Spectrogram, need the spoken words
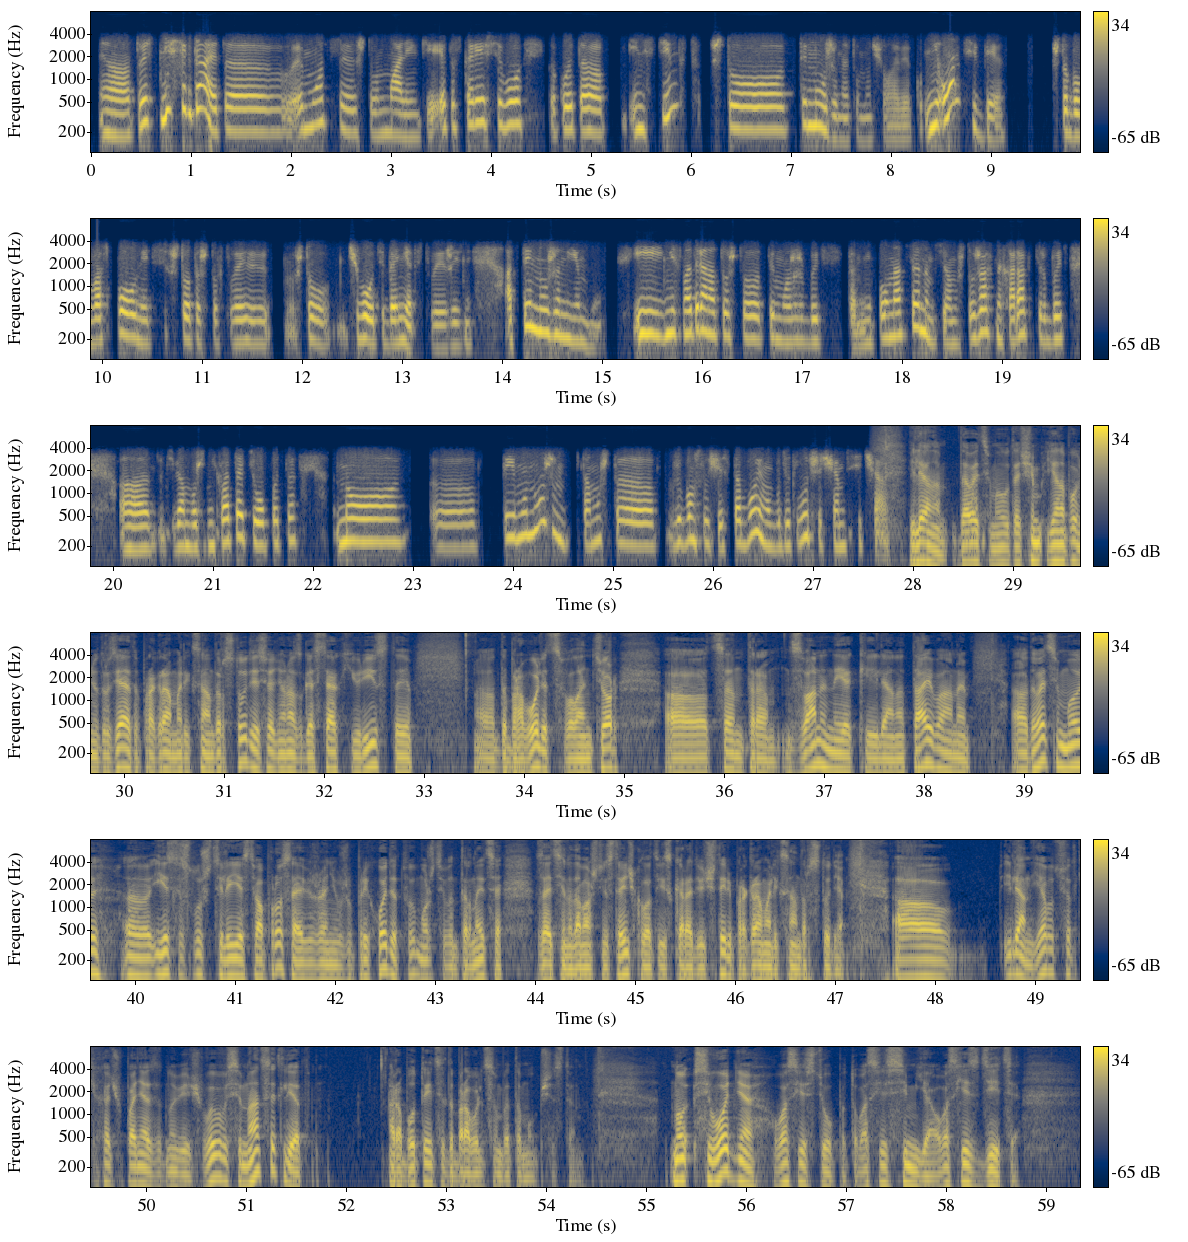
А, то есть не всегда это эмоции, что он маленький. Это, скорее всего, какой-то инстинкт, что ты нужен этому человеку. Не он тебе, чтобы восполнить что-то, что в твоей, что, чего у тебя нет в твоей жизни, а ты нужен ему. И несмотря на то, что ты можешь быть там неполноценным, все, может ужасный характер быть, э, у тебя может не хватать опыта, но э, ты ему нужен, потому что в любом случае с тобой ему будет лучше, чем сейчас. Ильяна, давайте мы уточним. Я напомню, друзья, это программа «Александр Студия». Сегодня у нас в гостях юрист и э, доброволец, волонтер э, центра Званенек Ильяна Тайваны. Э, давайте мы, э, если слушатели есть вопросы, а я вижу, они уже приходят, вы можете в интернете зайти на домашнюю страничку Латвийское радио 4, программа «Александр Студия». Э, Ильян, я вот все-таки хочу понять одну вещь. Вы 18 лет работаете добровольцем в этом обществе. Но сегодня у вас есть опыт, у вас есть семья, у вас есть дети.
